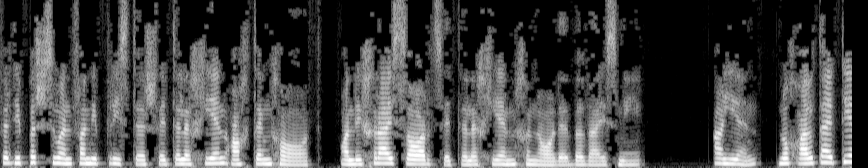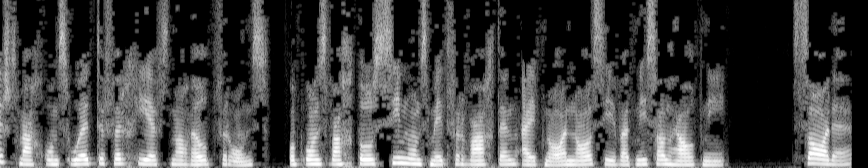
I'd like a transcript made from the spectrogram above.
Voor die persoon van die priesters het hulle geen achting gehad, aan die grijsaards het hulle geen genade bewys nie. Ayen, nog altijd eerst mag ons ooit te vergeefs na hulp voor ons, op ons wachtpost zien ons met verwachting uit na een nasie wat niet zal helpen. nie. Sade,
